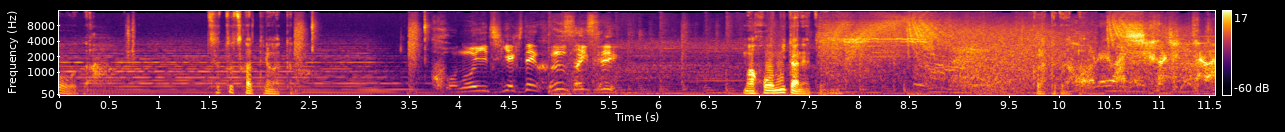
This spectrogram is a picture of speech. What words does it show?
そうだ。ずっと使ってなかったなこの一撃で粉砕する。魔法みたいなやつよね。食らってください。これはしくじったわ。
